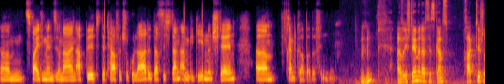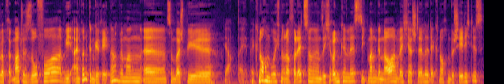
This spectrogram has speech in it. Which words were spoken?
ähm, zweidimensionalen Abbild der Tafel Schokolade, dass sich dann an gegebenen Stellen ähm, Fremdkörper befinden. Mhm. Also ich stelle mir das jetzt ganz praktisch oder pragmatisch so vor wie ein Röntgengerät. Ne? Wenn man äh, zum Beispiel ja, bei, bei Knochenbrüchen oder Verletzungen sich röntgen lässt, sieht man genau, an welcher Stelle der Knochen beschädigt ist.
